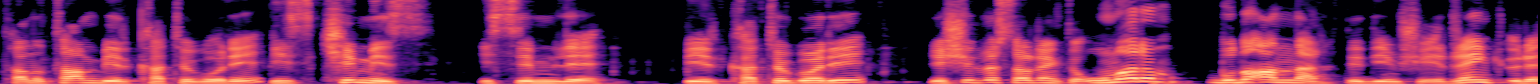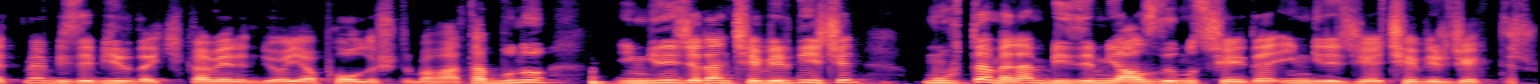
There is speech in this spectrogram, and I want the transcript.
tanıtan bir kategori. Biz kimiz isimli bir kategori. Yeşil ve sarı renkte. Umarım bunu anlar dediğim şeyi. Renk üretme bize bir dakika verin diyor. Yapı oluşturma falan. Tabi bunu İngilizceden çevirdiği için muhtemelen bizim yazdığımız şeyi de İngilizceye çevirecektir.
